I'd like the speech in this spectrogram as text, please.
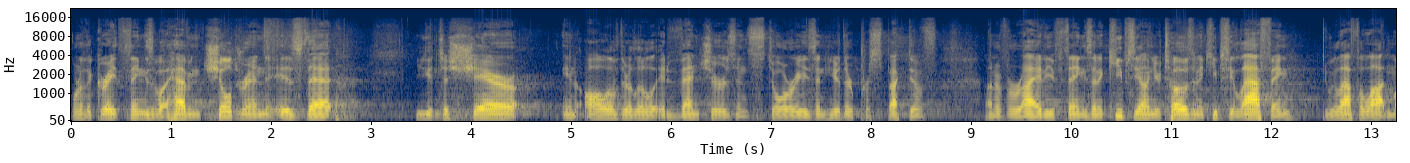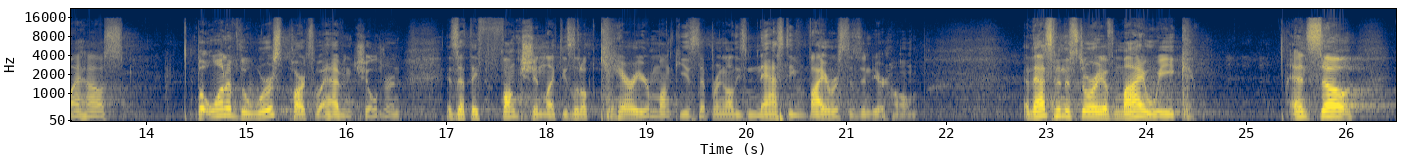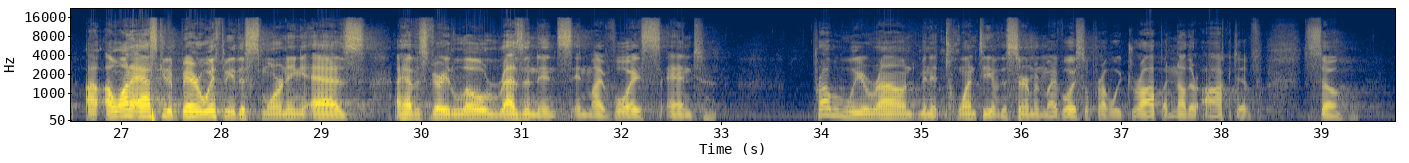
One of the great things about having children is that you get to share in all of their little adventures and stories and hear their perspective on a variety of things. And it keeps you on your toes and it keeps you laughing. We laugh a lot in my house. But one of the worst parts about having children is that they function like these little carrier monkeys that bring all these nasty viruses into your home. And that's been the story of my week. And so I, I want to ask you to bear with me this morning as I have this very low resonance in my voice. And probably around minute 20 of the sermon, my voice will probably drop another octave. So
